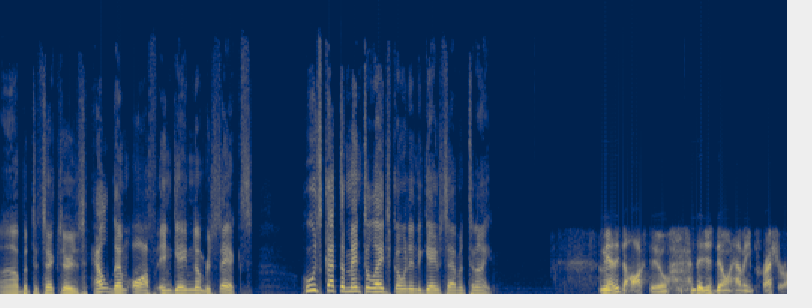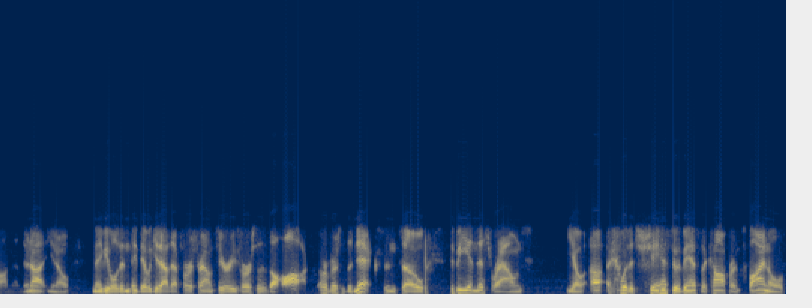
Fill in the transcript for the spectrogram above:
uh, but the Sixers held them off in game number six. Who's got the mental edge going into game seven tonight? I mean, I think the Hawks do. They just don't have any pressure on them. They're not, you know, many people didn't think they would get out of that first round series versus the Hawks or versus the Knicks. And so to be in this round, you know, uh, with a chance to advance to the conference finals,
